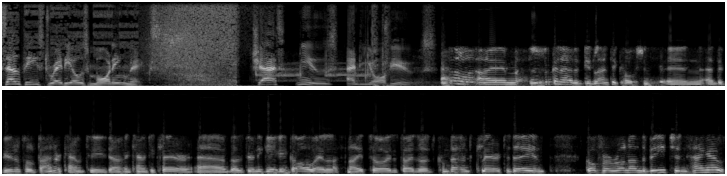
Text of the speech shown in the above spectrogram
Southeast Radio's morning mix. Chat, news, and your views. Well, I'm looking out at the Atlantic Ocean in uh, the beautiful Banner County, down in County Clare. Uh, I was doing a gig in Galway last night, so I decided I'd come down to Clare today and go for a run on the beach and hang out.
